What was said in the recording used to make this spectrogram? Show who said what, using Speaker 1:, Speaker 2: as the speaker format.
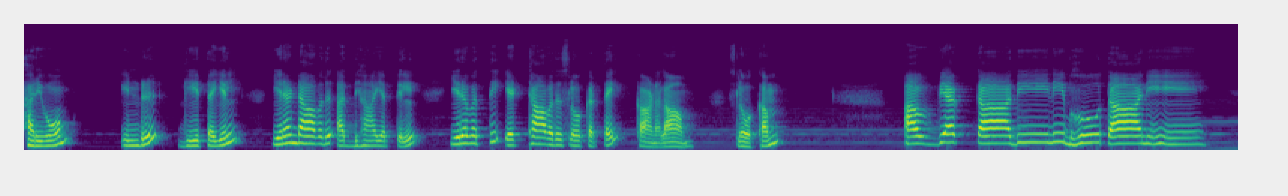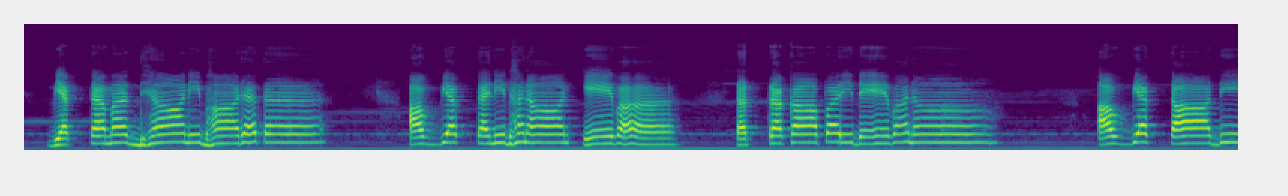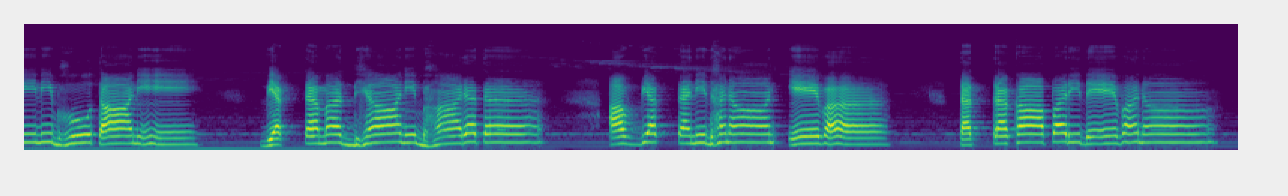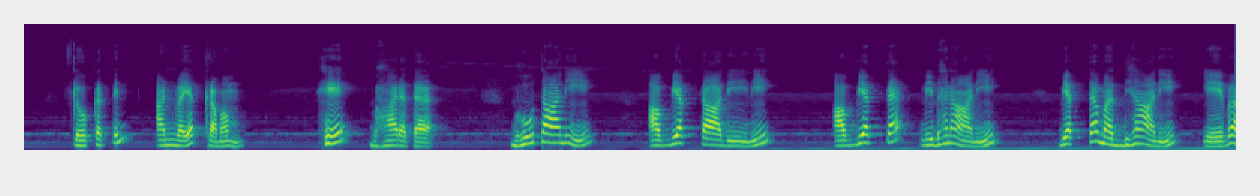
Speaker 1: ஹரி ஓம் இன்று கீதையில் இரண்டாவது அத்தியாயத்தில் இருபத்தி எட்டாவது ஸ்லோகத்தை காணலாம் ஸ்லோகம் அவ்வக்தாதீனி பூதானி व्यक्तमध्यानि भारत अव्यक्तनिधनान् एव तत्र का परिदेवना अव्यक्तादीनि भूतानि व्यक्तमध्यानि भारत। अव्यक्तनिधनान् एव तत्र कापरिदेवना। श्लोकतिन् अन्वयक्रमं हे भारत भूतानि अव्यक्तादीनि अव्यक्त நிதனானி व्यक्तमध्यानि ஏவ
